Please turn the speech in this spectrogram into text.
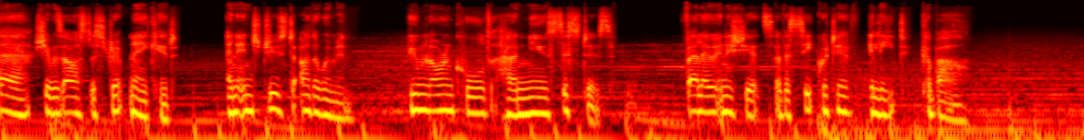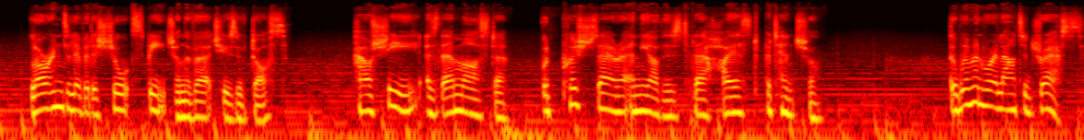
There, she was asked to strip naked and introduced to other women, whom Lauren called her new sisters, fellow initiates of a secretive elite cabal. Lauren delivered a short speech on the virtues of DOS, how she, as their master, would push Sarah and the others to their highest potential. The women were allowed to dress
